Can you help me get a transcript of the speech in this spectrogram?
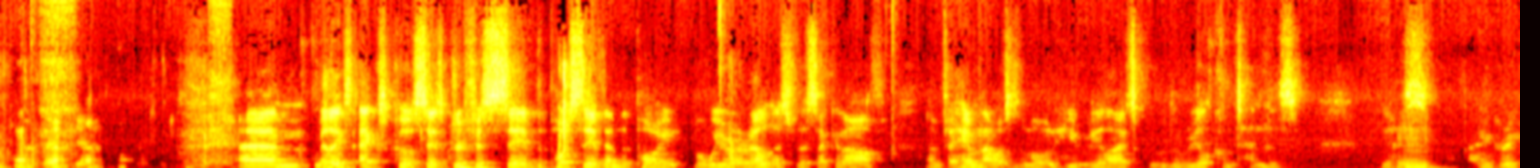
Thank you. um, Millig's ex-co says Griffiths saved the po- saved them the point, but we were relentless for the second half. And for him, that was the moment he realised we were the real contenders. Yes, I agree.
